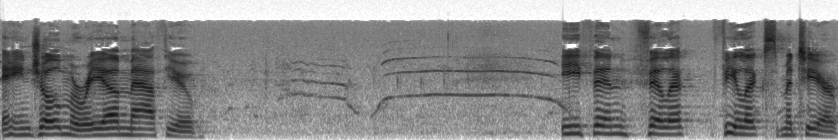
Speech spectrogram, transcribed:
Angel Maria Matthew. Ethan Felix, Felix Mateer.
